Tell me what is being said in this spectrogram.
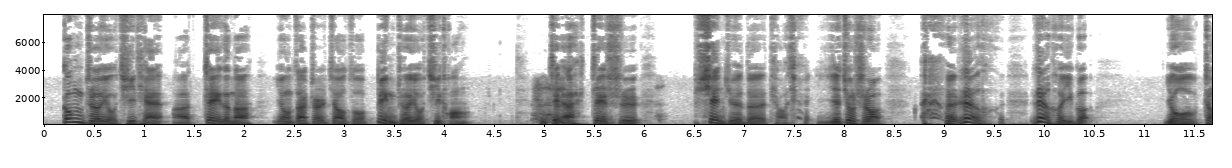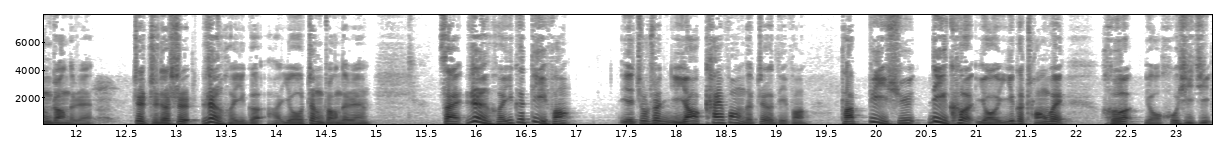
“耕者有其田”啊，这个呢用在这儿叫做“病者有其床”。这，这是先决的条件，也就是说，任何任何一个有症状的人，这指的是任何一个啊有症状的人，在任何一个地方，也就是说你要开放的这个地方，他必须立刻有一个床位和有呼吸机，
